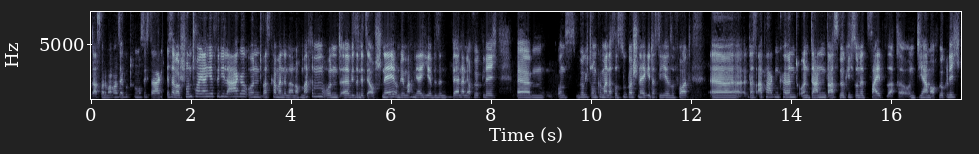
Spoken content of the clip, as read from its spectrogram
Da ist meine Mama sehr gut drin, muss ich sagen. Ist aber schon teuer hier für die Lage. Und was kann man denn da noch machen? Und äh, wir sind jetzt ja auch schnell und wir machen ja hier, wir sind, werden dann ja auch wirklich ähm, uns wirklich darum kümmern, dass das super schnell geht, dass ihr hier sofort äh, das abhaken könnt. Und dann war es wirklich so eine Zeitsache. Und die haben auch wirklich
